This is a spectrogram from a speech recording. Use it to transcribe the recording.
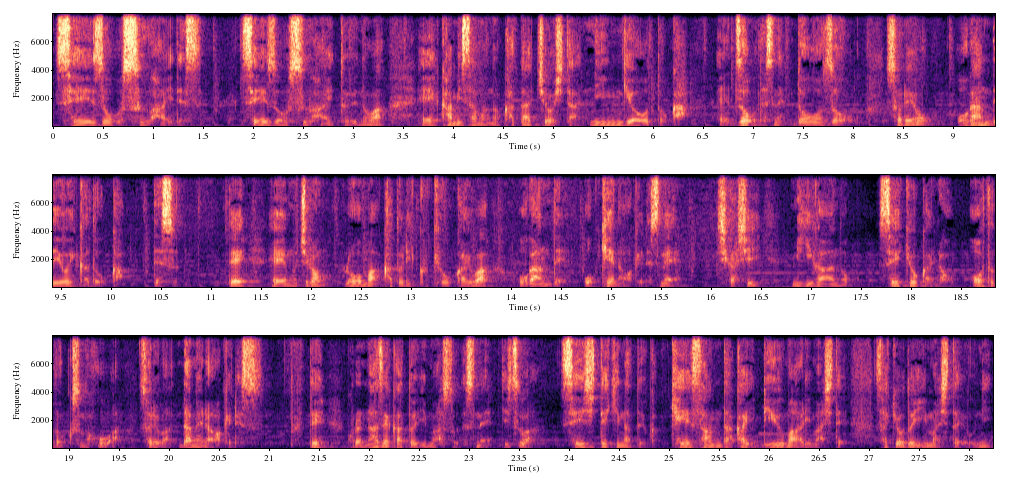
聖像崇拝です。聖像崇拝というのは神様の形をした人形とか像ですね。銅像。それを拝んでよいかどうかです。でもちろんローマカトリック教会は拝んで OK なわけですね。しかし右側の正教会のオーソドックスの方はそれはダメなわけです。でこれはなぜかと言いますとですね実は政治的なというか計算高い理由もありまして先ほど言いましたように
